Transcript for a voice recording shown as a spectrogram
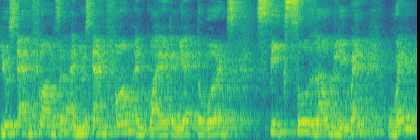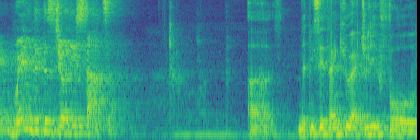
you stand firm, sir, and you stand firm and quiet, and yet the words speak so loudly. When, when, when did this journey start, sir? Uh, let me say thank you actually for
